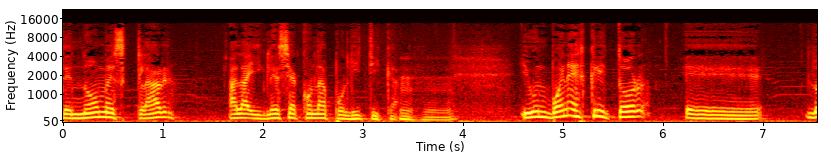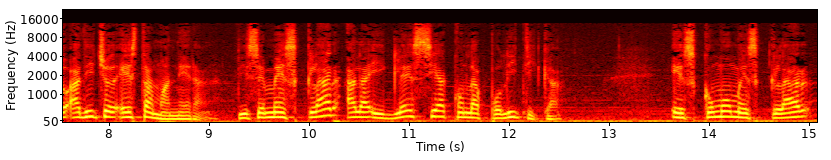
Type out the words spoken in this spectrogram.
de no mezclar a la iglesia con la política. Y un buen escritor eh, lo ha dicho de esta manera. Dice, mezclar a la iglesia con la política es como mezclar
